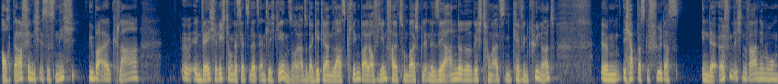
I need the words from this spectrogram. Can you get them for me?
auch da finde ich, ist es nicht überall klar, äh, in welche Richtung das jetzt letztendlich gehen soll. Also da geht ja ein Lars Klingbeil auf jeden Fall zum Beispiel in eine sehr andere Richtung als ein Kevin Kühnert. Ähm, ich habe das Gefühl, dass in der öffentlichen Wahrnehmung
